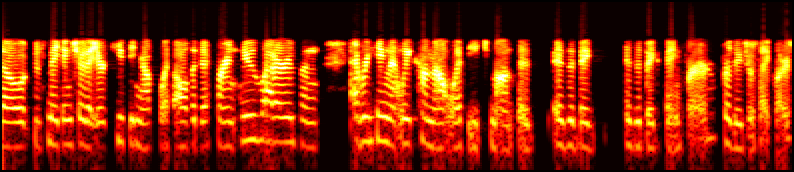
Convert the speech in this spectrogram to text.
so just making sure that you're keeping up with all the different newsletters and everything that we come out with each month is, is a big, is a big thing for, for these recyclers.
